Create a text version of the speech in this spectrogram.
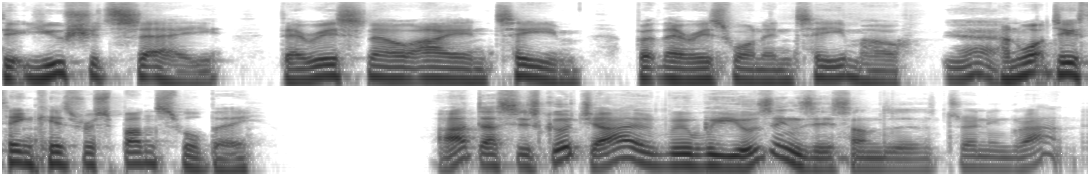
that you should say there is no I in team, but there is one in Timo. Yeah. And what do you think his response will be? Ah, that is good. Yeah, we'll be using this on the training ground.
